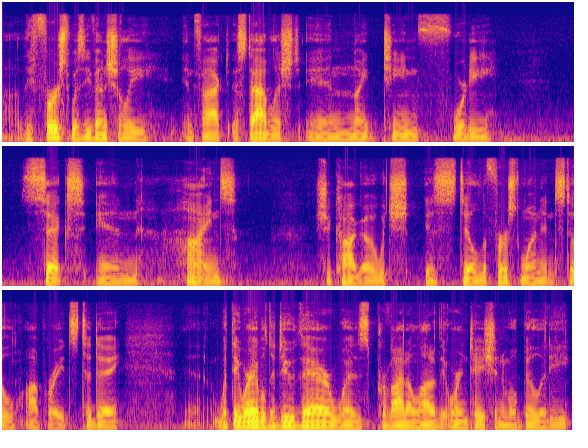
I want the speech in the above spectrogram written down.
Uh, the first was eventually, in fact, established in 1946 in Hines, Chicago, which is still the first one and still operates today. Uh, what they were able to do there was provide a lot of the orientation and mobility,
